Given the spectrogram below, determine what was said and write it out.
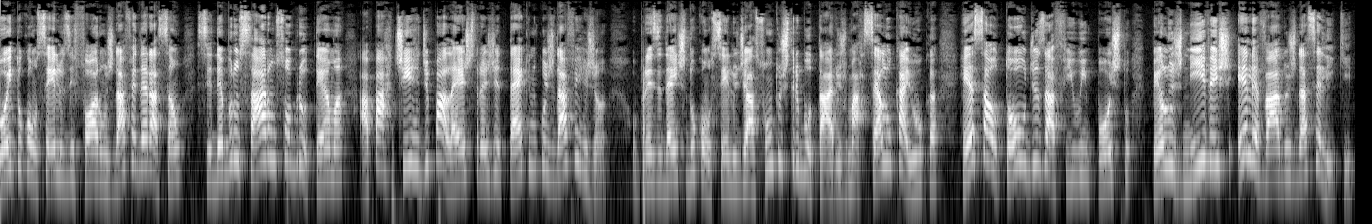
Oito conselhos e fóruns da federação se debruçaram sobre o tema a partir de palestras de técnicos da Firjan. O presidente do Conselho de Assuntos Tributários, Marcelo Caiuca, ressaltou o desafio imposto pelos níveis elevados da Selic.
